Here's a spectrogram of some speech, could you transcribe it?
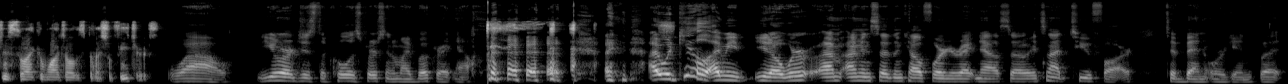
just so I can watch all the special features. Wow. You are just the coolest person in my book right now. I, I would kill. I mean, you know, we're I'm I'm in Southern California right now, so it's not too far to Bend, Oregon, but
